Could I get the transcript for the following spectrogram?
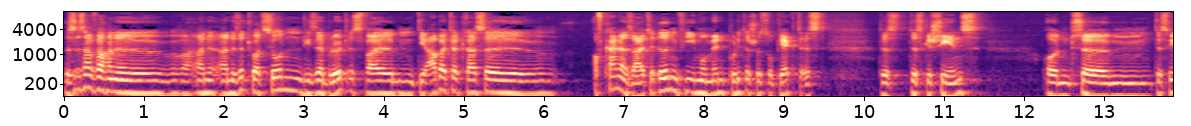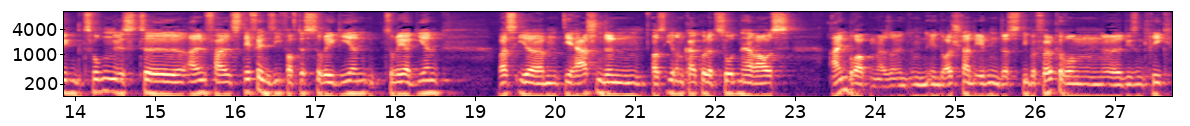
Es ist einfach eine, eine, eine Situation, die sehr blöd ist, weil die Arbeiterklasse auf keiner Seite irgendwie im Moment politisches Subjekt ist des, des Geschehens und ähm, deswegen gezwungen ist, äh, allenfalls defensiv auf das zu reagieren, zu reagieren, was ihr die Herrschenden aus ihren Kalkulationen heraus einbrocken. Also in, in Deutschland eben, dass die Bevölkerung äh, diesen Krieg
